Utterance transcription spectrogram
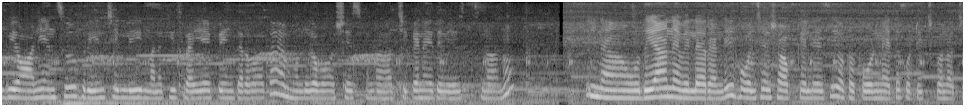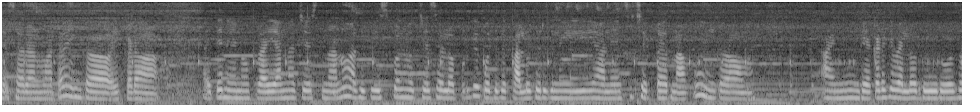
ఇవి ఆనియన్స్ గ్రీన్ చిల్లీ మనకి ఫ్రై అయిపోయిన తర్వాత ముందుగా వాష్ చేసుకున్న చికెన్ అయితే వేస్తున్నాను. ఈయన ఉదయాన్నే వెళ్ళారండి. హోల్సేల్ షాప్కి వెళ్ళేసి ఒక కోడిని అయితే కొట్టించుకొని వచ్చేసారనమాట ఇంకా ఇక్కడ అయితే నేను ఫ్రై అన్న చేస్తున్నాను. అది తీసుకొని వచ్చేసేటప్పటికి కొద్దిగా కళ్ళు తిరిగినాయి అనేసి చెప్పారు నాకు. ఇంకా ఆయన ఇంకెక్కడికి వెళ్ళొద్దు ఈరోజు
